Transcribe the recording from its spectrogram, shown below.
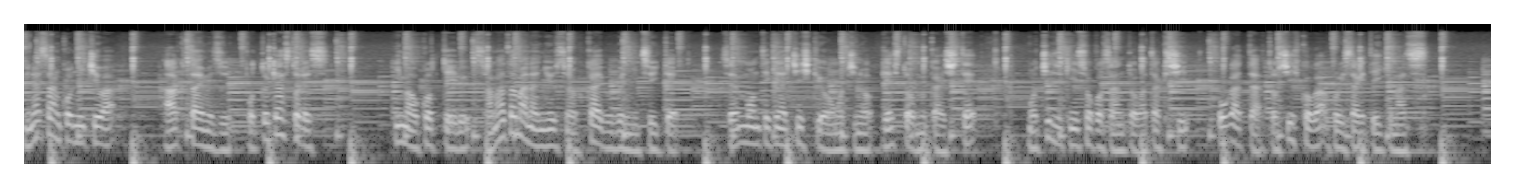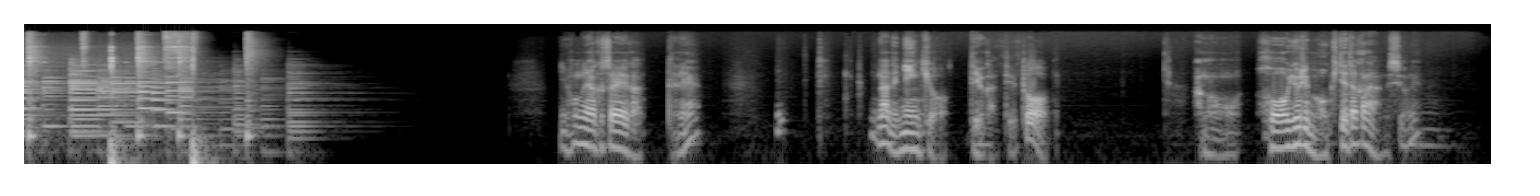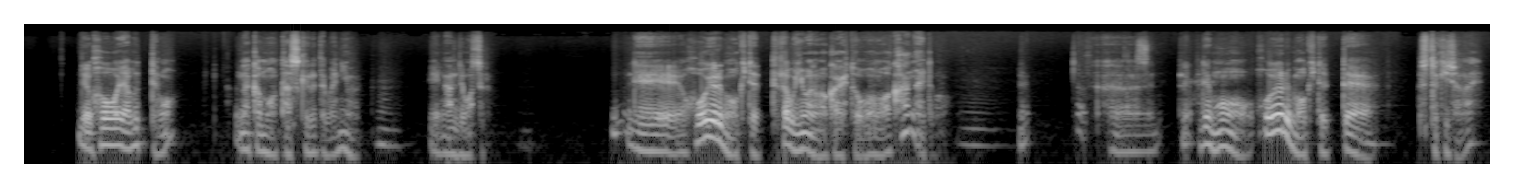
皆さんこんにちは。アークタイムズポッドキャストです。今起こっているさまざまなニュースの深い部分について専門的な知識をお持ちのゲストを迎えして望月磯子さんと私尾形俊彦が掘り下げていきます。日本のヤクザ映画ってねなんで人気をっていうかっていうとあの法よりも掟だからなんですよね。で法を破っても仲間を助けるために、え何でもする。で法よりも掟って多分今の若い人は分かんないと思う。ね。えー、でも法よりも掟って素敵じゃない、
